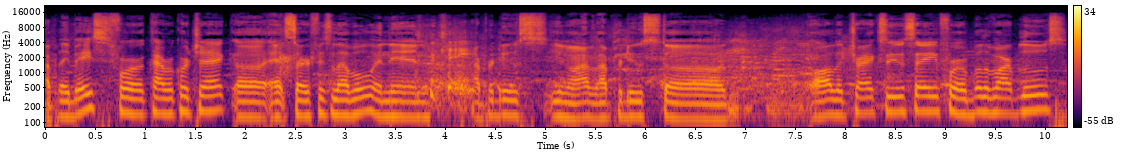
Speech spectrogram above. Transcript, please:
I play bass for Kyra Korchak uh, at surface level, and then okay. I produce. You know, I, I produced uh, all the tracks you say for Boulevard Blues.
